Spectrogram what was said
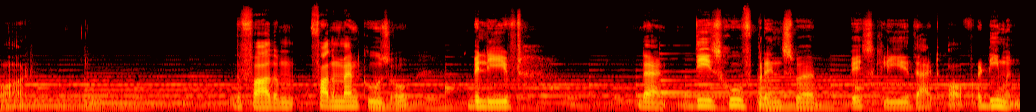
or the Father, Father Mancuso, believed that these hoof prints were basically that of a demon.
